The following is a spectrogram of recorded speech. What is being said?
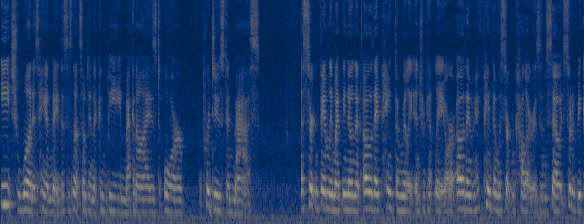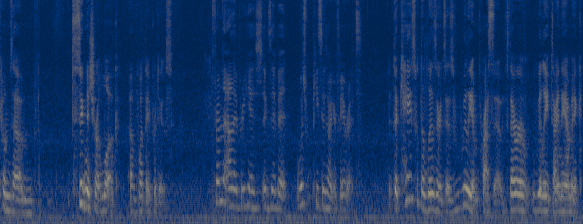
each one is handmade. This is not something that can be mechanized or produced in mass. A certain family might be known that oh they paint them really intricately or oh they paint them with certain colors and so it sort of becomes a um, signature look of what they produce. From the Alebrijes exhibit, which pieces are your favorites? the case with the lizards is really impressive. They're really dynamic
